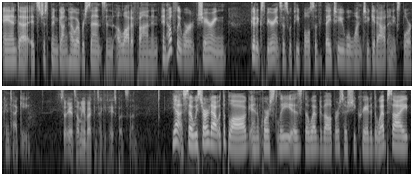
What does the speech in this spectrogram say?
And uh, it's just been gung ho ever since, and a lot of fun. And, and hopefully, we're sharing good experiences with people so that they too will want to get out and explore Kentucky. So, yeah, tell me about Kentucky Taste Buds then. Yeah, so we started out with the blog, and of course, Lee is the web developer, so she created the website.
